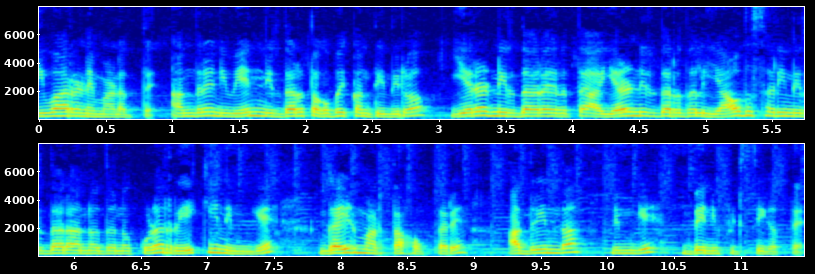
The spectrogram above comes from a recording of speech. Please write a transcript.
ನಿವಾರಣೆ ಮಾಡುತ್ತೆ. ಅಂದರೆ ನೀವೇನು ನಿರ್ಧಾರ ತಗೋಬೇಕಂತಿದ್ದೀರೋ, ಎರಡು ನಿರ್ಧಾರ ಇರುತ್ತೆ, ಆ ಎರಡು ನಿರ್ಧಾರದಲ್ಲಿ ಯಾವುದು ಸರಿ ನಿರ್ಧಾರ ಅನ್ನೋದನ್ನು ಕೂಡ ರೇಖಿ ನಿಮಗೆ ಗೈಡ್ ಮಾಡ್ತಾ ಹೋಗ್ತಾರೆ. ಅದರಿಂದ ನಿಮಗೆ ಬೆನಿಫಿಟ್ ಸಿಗುತ್ತೆ.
